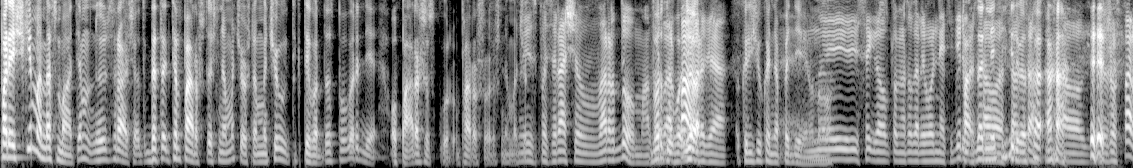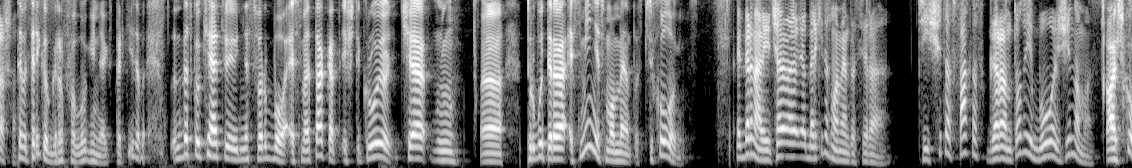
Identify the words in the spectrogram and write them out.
Pareiškimą mes matėm, nu jūs rašėt, bet ten parašo aš nemačiau, aš ten mačiau tik tai vardas pavardė. O parašas kur? Parašo aš nemačiau. Jis pasirašė vardu, man vardu, pavardę. Kryžiuką nepadėjo. Nu, jisai gal tuo metu dar jau netidirbė. Dar netidirbė savo, savo gražaus parašo. Tai reikia grafologinę ekspertizę. Bet kokiu atveju nesvarbu. Esmė ta, kad iš tikrųjų čia mm, uh, turbūt yra esminis momentas, psichologinis. Bet Bernardai, čia dar kitas momentas yra. Tai šitas faktas garantuotai buvo žinomas. Aišku,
